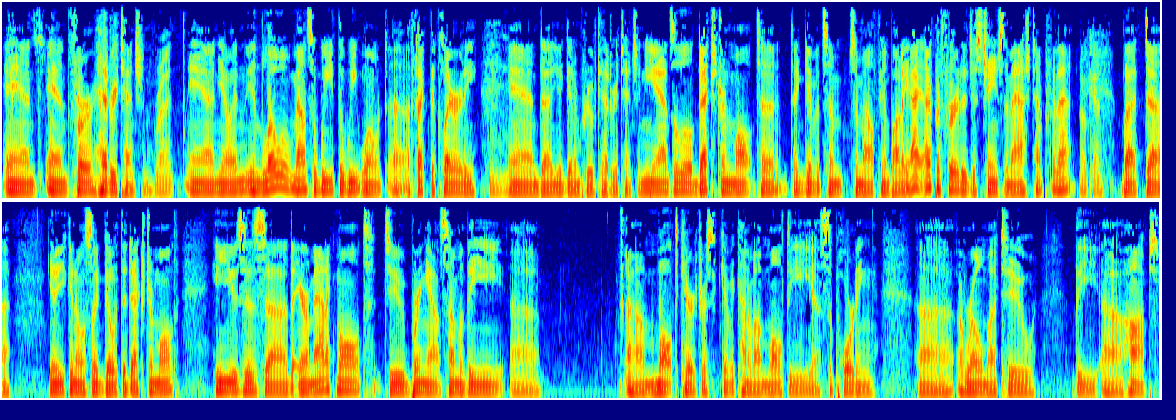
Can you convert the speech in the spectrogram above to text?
and and for head retention, Right. and you know, in, in low amounts of wheat, the wheat won't uh, affect the clarity, and uh, you'll get improved head retention. He adds a little dextrin malt to to give it some some mouthfeel and body. I, I prefer to just change the mash temp for that, Okay. but uh, you know, you can also go with the dextrin malt. He uses uh, the aromatic malt to bring out some of the uh, uh, malt characteristics, give it kind of a malty uh, supporting uh, aroma to the uh, hops.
